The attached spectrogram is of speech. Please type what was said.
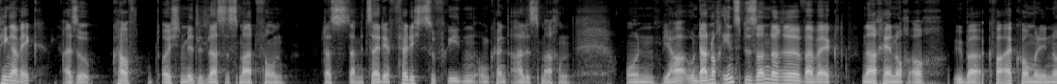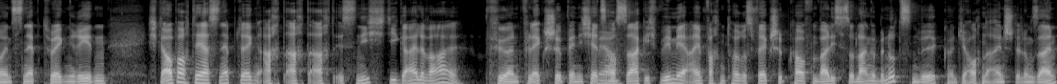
Finger weg. Also kauft euch ein Mittelklasse-Smartphone. Das, damit seid ihr völlig zufrieden und könnt alles machen. Und ja, und dann noch insbesondere, weil wir nachher noch auch über Qualcomm und den neuen Snapdragon reden. Ich glaube auch der Snapdragon 888 ist nicht die geile Wahl für ein Flagship. Wenn ich jetzt ja. auch sage, ich will mir einfach ein teures Flagship kaufen, weil ich es so lange benutzen will, könnte ja auch eine Einstellung sein.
